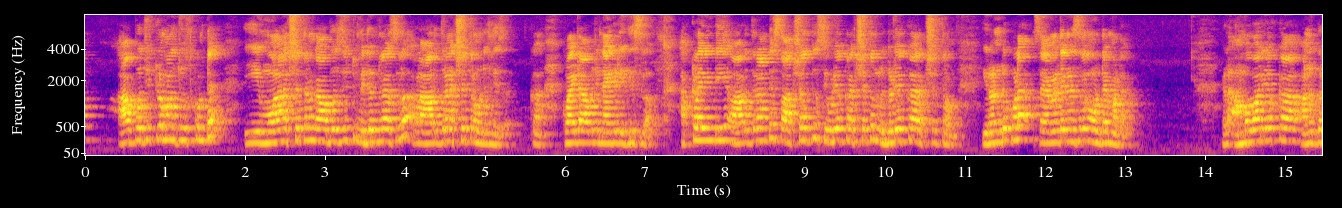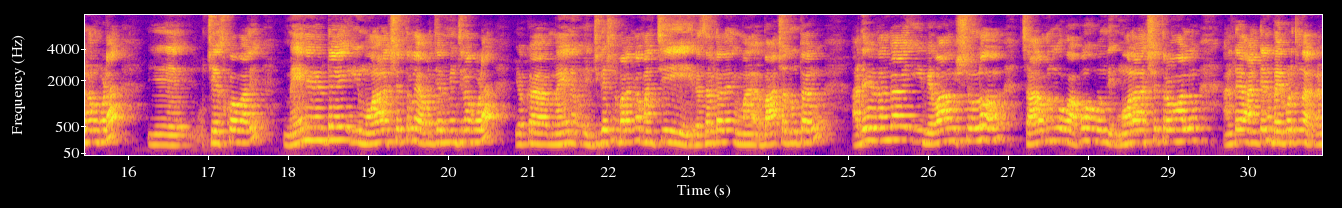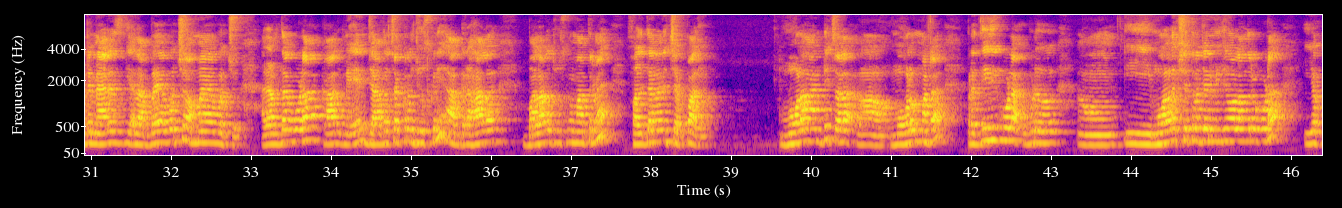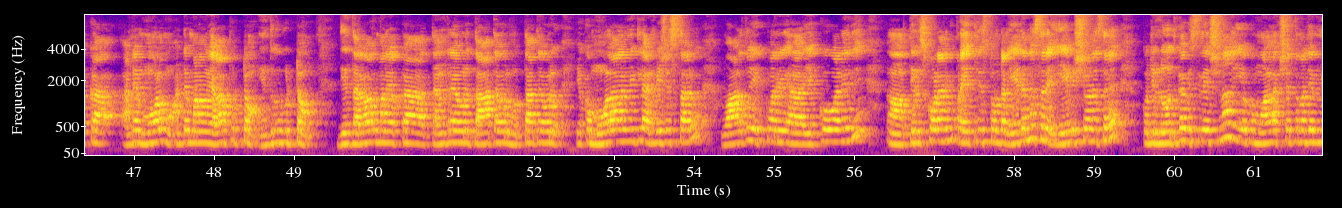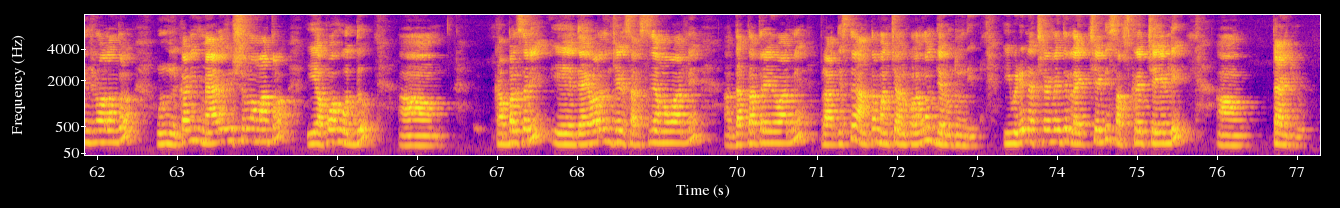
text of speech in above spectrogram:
ఆపోజిట్లో మనం చూసుకుంటే ఈ మూల నక్షత్రం ఆపోజిట్ మిథున రాశిలో అక్కడ ఆరుద్ర నక్షత్రం ఉంటుంది. క్వైట్ ఆపోజిట్ నైంటీ డిగ్రీస్లో అక్కడ ఏంటి? ఆరుద్ర అంటే సాక్షాత్తు శివుడి యొక్క నక్షత్రం రుద్రుడి యొక్క నక్షత్రం. ఈ రెండు కూడా సైమల్టేనియస్గా ఉంటాయన్నమాట. ఇక్కడ అమ్మవారి యొక్క అనుగ్రహం కూడా చేసుకోవాలి. మెయిన్ ఏంటంటే ఈ మూల నక్షత్రంలో ఎవరు జన్మించినా కూడా ఈ యొక్క మెయిన్ ఎడ్యుకేషన్ పరంగా మంచి రిజల్ట్ అనేది బాగా చదువుతారు. అదేవిధంగా ఈ వివాహ విషయంలో చాలామందికి ఒక అపోహ ఉంది. మూల నక్షత్రం వాళ్ళు అంటే అంటేనే భయపడుతున్నారు. అంటే మ్యారేజ్కి అది అబ్బాయి అవ్వచ్చు అమ్మాయి అవ్వచ్చు. అదంతా కూడా కాదు. మెయిన్ జాతక చక్రం చూసుకుని ఆ గ్రహాల బలాలు చూసుకుని మాత్రమే ఫలితాలని చెప్పాలి. మూల అంటే చాలా మూలం అన్నమాట. ప్రతిదీ కూడా ఇప్పుడు ఈ మూల నక్షత్రం జన్మించిన వాళ్ళందరూ కూడా ఈ యొక్క అంటే మూలం అంటే మనం ఎలా పుట్టాం ఎందుకు పుట్టాం దీని తర్వాత మన యొక్క తండ్రి ఎవరు తాత ఎవరు ముత్తాత ఎవరు ఈ యొక్క మూలాలన్నింటినీ అన్వేషిస్తారు. వాళ్ళతో ఎక్కువ ఎక్కువ అనేది తెలుసుకోవడానికి ప్రయత్నిస్తుంటారు. ఏదైనా సరే ఏ విషయమైనా సరే కొంచెం లోతుగా విశ్లేషణ ఈ యొక్క మూల నక్షత్రంలో జన్మించిన వాళ్ళందరూ ఉంది కానీ మ్యారేజ్ విషయంలో మాత్రం ఈ అపోహ వద్దు. కంపల్సరీ ఈ దైవార్థం చేయండి. సరస్వతి అమ్మవారిని దత్తాత్రేయ వారిని ప్రార్థిస్తే అంత మంచి అనుకూలంగా జరుగుతుంది. ఈ వీడియో నచ్చినట్లయితే లైక్ చేయండి సబ్స్క్రైబ్ చేయండి. Uh, thank you.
